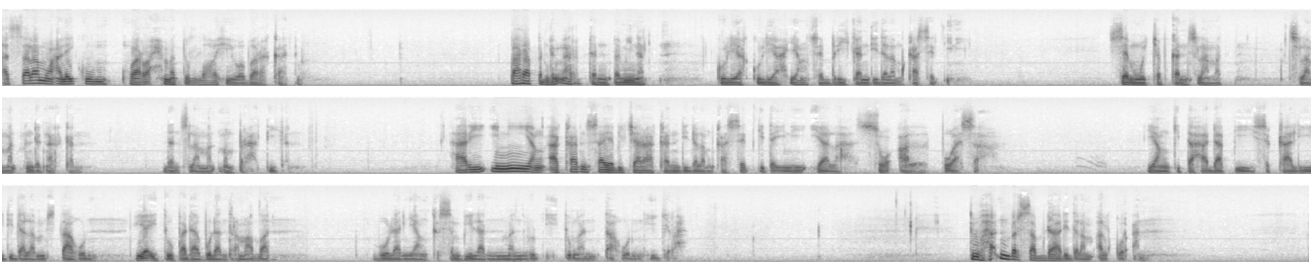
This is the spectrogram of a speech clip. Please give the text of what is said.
Assalamualaikum warahmatullahi wabarakatuh. Para pendengar dan peminat kuliah-kuliah yang saya berikan di dalam kaset ini. Saya mengucapkan selamat, selamat mendengarkan, dan selamat memperhatikan. Hari ini yang akan saya bicarakan di dalam kaset kita ini ialah soal puasa yang kita hadapi sekali di dalam setahun yaitu pada bulan Ramadan. Bulan yang kesembilan menurut hitungan tahun hijrah. Tuhan bersabda di dalam Al-Quran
